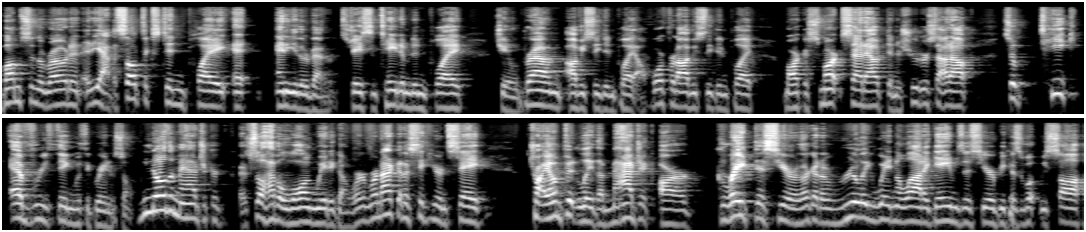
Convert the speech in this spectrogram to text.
bumps in the road, and, and, yeah, the Celtics didn't play any of their veterans. Jayson Tatum didn't play. Jaylen Brown obviously didn't play. Al Horford obviously didn't play. Marcus Smart sat out. Dennis Schroeder sat out. So take everything with a grain of salt. We know the Magic are, still have a long way to go. We're, we're not going to sit here and say triumphantly the Magic are great this year. They're going to really win a lot of games this year because of what we saw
